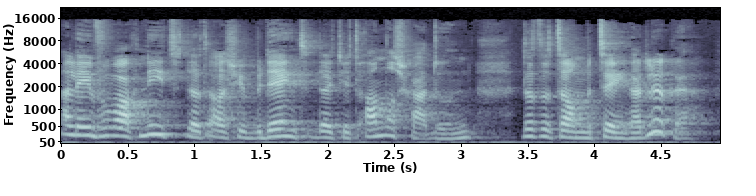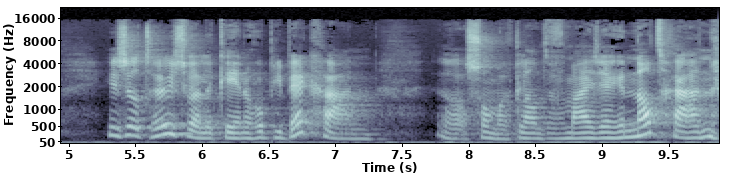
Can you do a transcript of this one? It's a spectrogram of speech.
Alleen verwacht niet dat als je bedenkt dat je het anders gaat doen, dat het dan meteen gaat lukken. Je zult heus wel een keer nog op je bek gaan. Sommige klanten van mij zeggen nat gaan.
